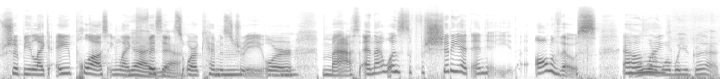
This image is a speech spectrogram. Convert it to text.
should be like A plus in like Yeah, physics yeah. or chemistry or Mhm. math, and I was shitty at any all of those. And I was like, what were you good at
